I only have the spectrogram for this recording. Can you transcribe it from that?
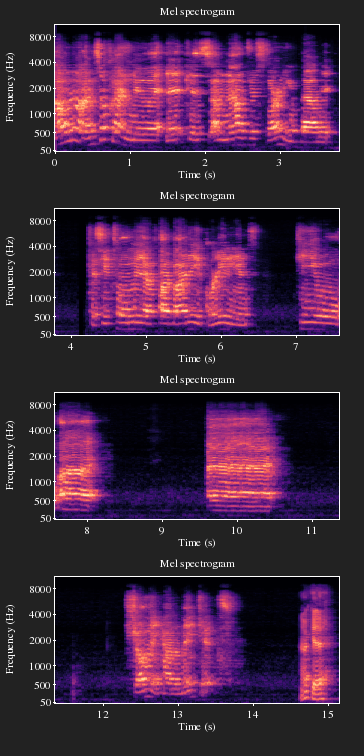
I don't know. I'm still kind of new at it because I'm now just learning about it. Because he told me that if I buy the ingredients, he will uh uh show me how to make it. Okay.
